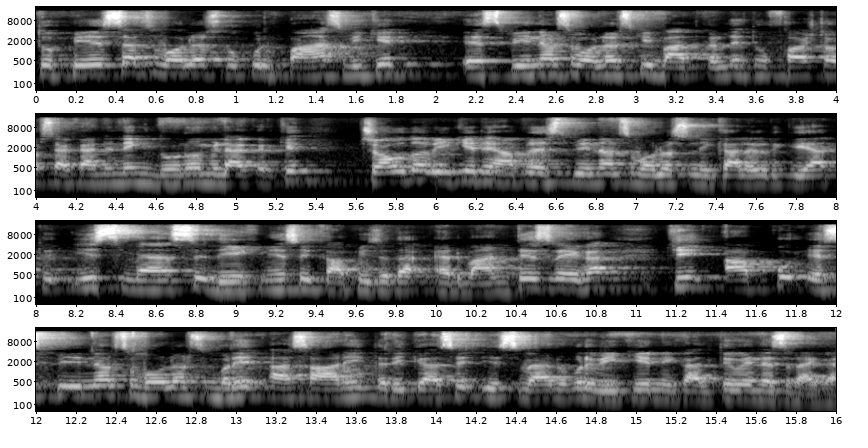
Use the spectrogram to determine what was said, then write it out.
तो पेसर्स बॉलर्स को कुल पाँच विकेट स्पिनर्स बॉलर्स की बात कर ले तो फ़र्स्ट और सेकंड इनिंग दोनों मिला करके चौदह विकेट यहाँ पर स्पिनर्स बॉलर्स निकाल कर किया। तो इस मैच से देखने से काफ़ी ज़्यादा एडवांटेज रहेगा कि आपको स्पिनर्स बॉलर्स बड़े आसानी तरीके से इस वैनू पर विकेट निकालते हुए नज़र आएगा,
